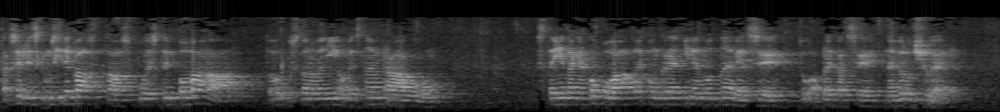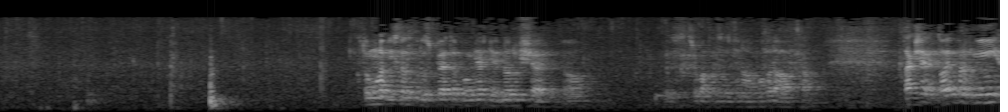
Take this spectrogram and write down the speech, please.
tak se vždycky musíte klást otázku, jestli povaha toho ustanovení o věcném právu, stejně tak jako povaha té konkrétní nehmotné věci, tu aplikaci nevylučuje. tomuhle výsledku dospějete poměrně jednoduše. Jo? Třeba ta zazněná pohledávka. Takže to je první,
